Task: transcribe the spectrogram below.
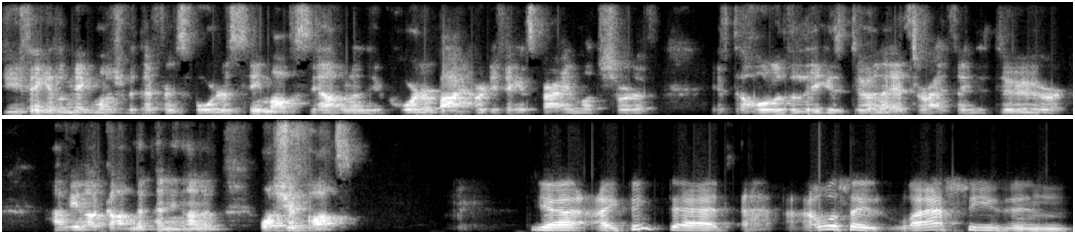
Do you think it'll make much of a difference for this team, obviously having a new quarterback, or do you think it's very much sort of if the whole of the league is doing it, it's the right thing to do, or have you not gotten an on it? What's your thoughts? Yeah, I think that I will say last season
